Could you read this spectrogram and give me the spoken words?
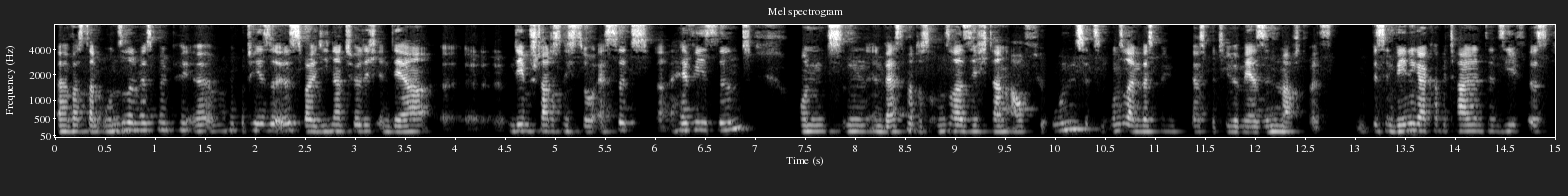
äh, was dann unsere Investmenthypothese ist, weil die natürlich in der, äh, in dem Status nicht so asset-heavy sind und ein Investment aus unserer Sicht dann auch für uns jetzt in unserer Investmentperspektive mehr Sinn macht, weil es ein bisschen weniger kapitalintensiv ist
